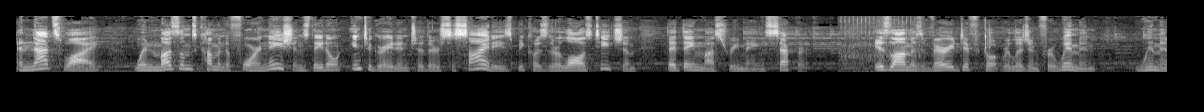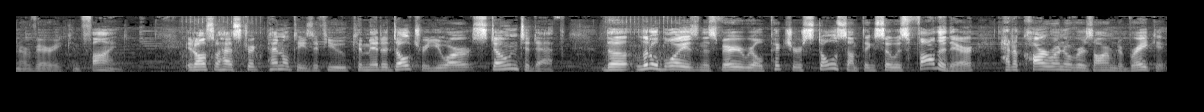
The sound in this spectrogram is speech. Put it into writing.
And that's why when Muslims come into foreign nations, they don't integrate into their societies because their laws teach them that they must remain separate. Islam is a very difficult religion for women. Women are very confined. It also has strict penalties. If you commit adultery, you are stoned to death. The little boy is in this very real picture stole something, so his father there had a car run over his arm to break it.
